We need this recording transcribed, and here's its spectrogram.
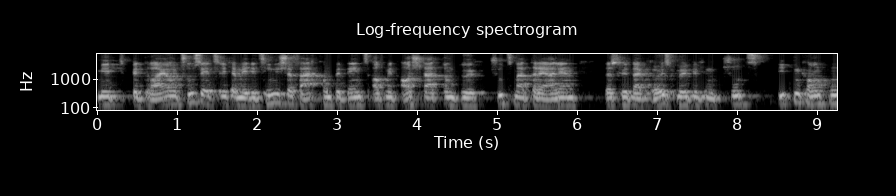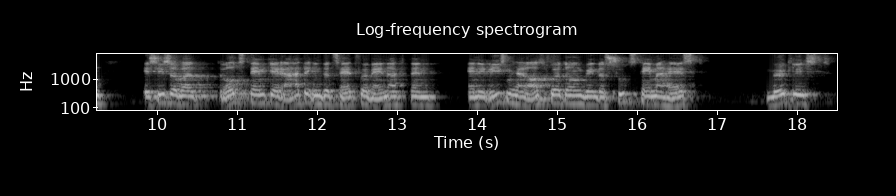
mit Betreuung zusätzlicher medizinischer Fachkompetenz, auch mit Ausstattung durch Schutzmaterialien, dass wir da größtmöglichen Schutz bieten konnten. Es ist aber trotzdem gerade in der Zeit vor Weihnachten eine Riesenherausforderung, wenn das Schutzthema heißt, möglichst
